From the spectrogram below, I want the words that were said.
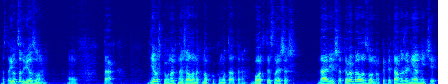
Остаются две зоны. Уф, так. Девушка вновь нажала на кнопку коммутатора. «Боц, ты слышишь?» «Да, Лиша, ты выбрала зону, капитан уже нервничает».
